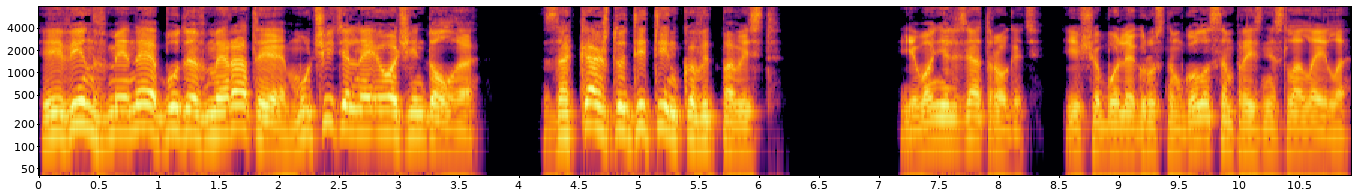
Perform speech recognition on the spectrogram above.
И він в мене буде вмирати мучительно и очень долго. За каждую дитинку відповість». «Его нельзя трогать», — еще более грустным голосом произнесла Лейла.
